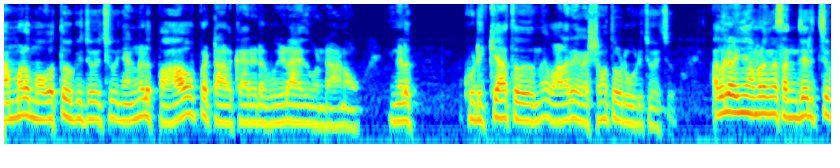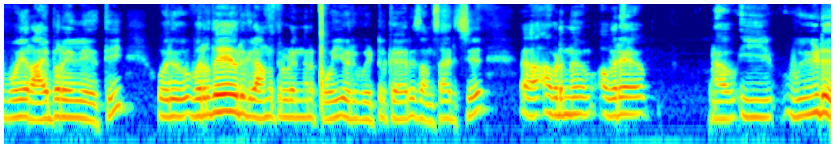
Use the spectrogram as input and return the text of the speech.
നമ്മൾ മുഖത്ത് നോക്കി ചോദിച്ചു ഞങ്ങൾ പാവപ്പെട്ട ആൾക്കാരുടെ വീടായതുകൊണ്ടാണോ നിങ്ങൾ കുടിക്കാത്തതെന്ന് വളരെ വിഷമത്തോടു കൂടി ചോദിച്ചു. അത് കഴിഞ്ഞ് നമ്മളിങ്ങനെ സഞ്ചരിച്ച് പോയി റായ്ബറയിലെത്തി ഒരു വെറുതെ ഒരു ഗ്രാമത്തിലൂടെ ഇങ്ങനെ പോയി ഒരു വീട്ടിൽ കയറി സംസാരിച്ച് അവിടുന്ന് അവരെ ഈ വീട്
